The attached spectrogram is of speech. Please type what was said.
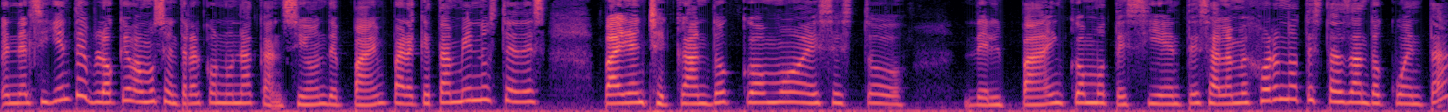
en el siguiente bloque vamos a entrar con una canción de Pine para que también ustedes vayan checando cómo es esto del Pine, cómo te sientes. A lo mejor no te estás dando cuenta,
